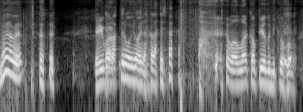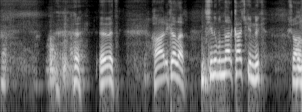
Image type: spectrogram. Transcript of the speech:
Ne haber? Eyvah. Karakter oyunu oyna. Vallahi kapıyordu mikrofonu. evet. Harikalar. Şimdi bunlar kaç günlük? Şu an bunlar,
